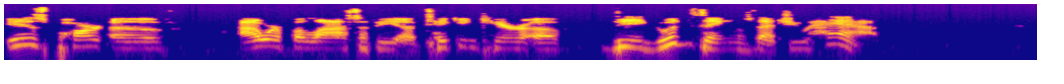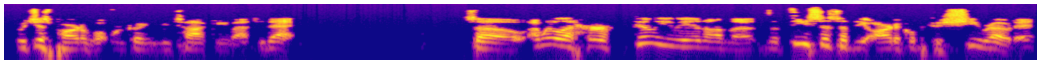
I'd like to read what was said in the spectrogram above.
is part of our philosophy of taking care of the good things that you have, which is part of what we're going to be talking about today. So I'm going to let her fill you in on the, the thesis of the article because she wrote it.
